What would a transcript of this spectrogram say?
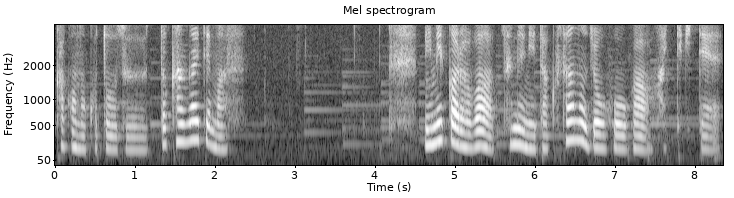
過去のことをずっと考えてます。耳からは常にたくさんの情報が入ってきて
